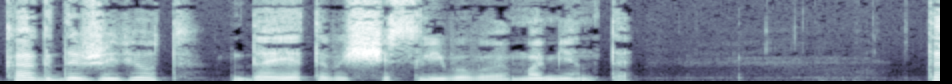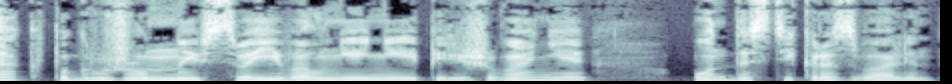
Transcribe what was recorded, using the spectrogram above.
как доживет до этого счастливого момента. Так, погруженный в свои волнения и переживания, он достиг развалин.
